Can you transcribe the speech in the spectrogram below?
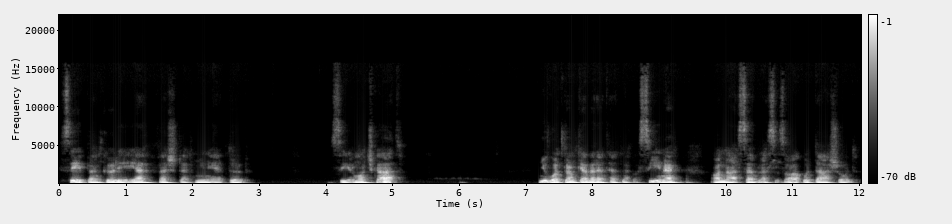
szépen köréje festek minél több szírmacskát. Nyugodtan keveredhetnek a színek, annál szebb lesz az alkotásod.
